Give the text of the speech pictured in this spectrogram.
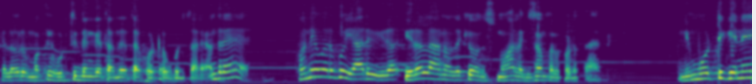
ಕೆಲವರು ಮಕ್ಕಳು ಹುಟ್ಟಿದಂಗೆ ತಂದೆ ತಾಯಿ ಹೊರಟೋಗ್ಬಿಡ್ತಾರೆ. ಅಂದ್ರೆ ಕೊನೆವರೆಗೂ ಯಾರು ಇರ, ಇರಲ್ಲ ಅನ್ನೋದಕ್ಕೆ ಒಂದು ಸ್ಮಾಲ್ ಎಕ್ಸಾಂಪಲ್ ಕೊಡ್ತಾ ಇದ್ವಿ ನಿಮ್ಮೊಟ್ಟಿಗೆನೆ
